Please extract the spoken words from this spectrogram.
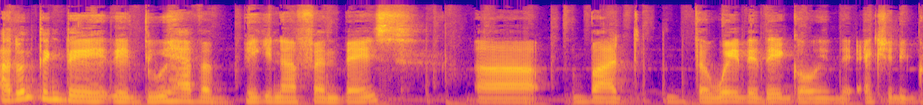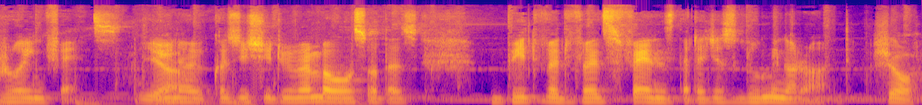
I don't think they, they do have a big enough fan base. Uh, but the way that they're going, they're actually growing fans. Yeah. You know, because you should remember also there's Bidvest fans that are just looming around. Sure.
